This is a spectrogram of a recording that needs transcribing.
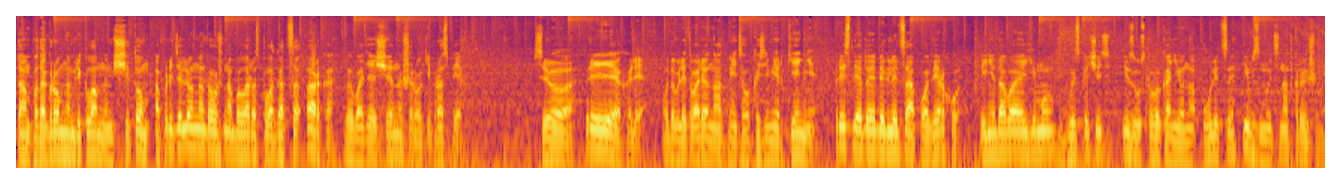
там под огромным рекламным щитом определенно должна была располагаться арка, выводящая на широкий проспект. «Все, приехали», – удовлетворенно отметил Казимир Кенни, преследуя беглеца по верху и не давая ему выскочить из узкого каньона улицы и взмыть над крышами.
